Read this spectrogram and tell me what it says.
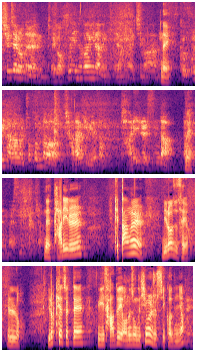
실제로는 저희가 후인 하강이라는 개념은 알지만 네. 그 후인 하강을 조금 더 잘하기 위해서 다리를 쓴다라는 네. 말씀이신 거죠? 네, 다리를 이렇게 땅을 밀어주세요. 일로. 이렇게 했을 때 여기 사두에 어느 정도 힘을 줄 수 있거든요. 네.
